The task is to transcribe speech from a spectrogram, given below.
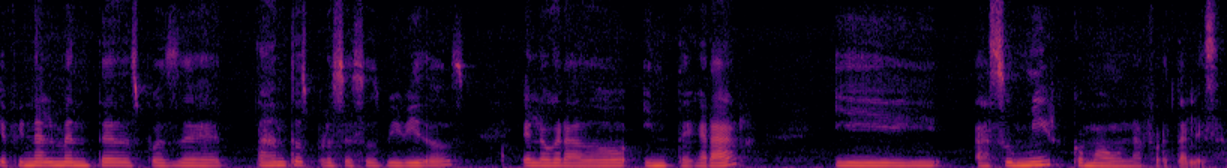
que finalmente después de tantos procesos vividos he logrado integrar y asumir como una fortaleza.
